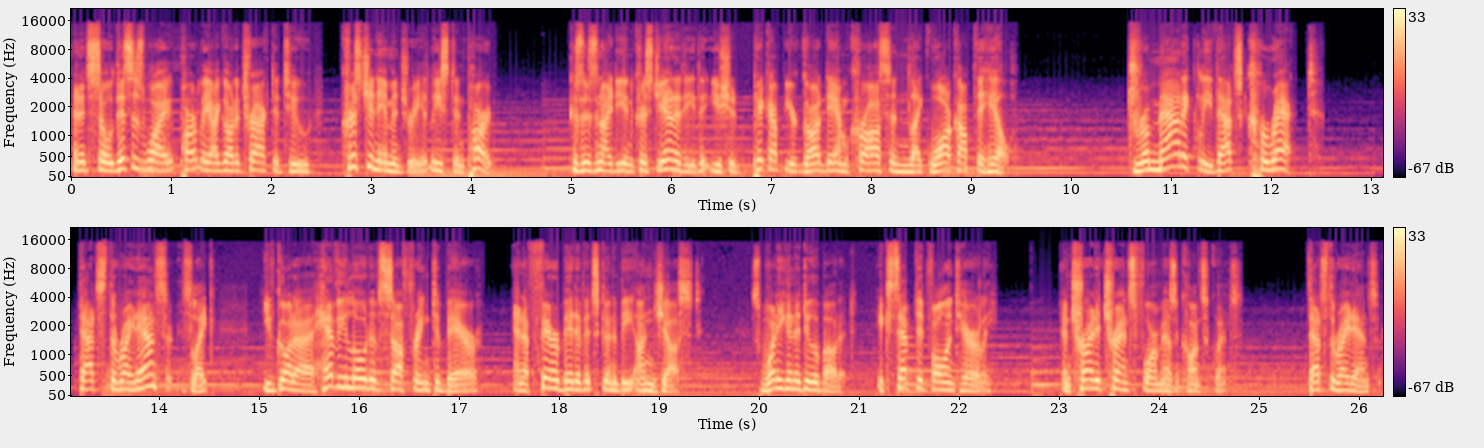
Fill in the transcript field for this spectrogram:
And it's so this is why partly I got attracted to Christian imagery, at least in part. Because there's an idea in Christianity that you should pick up your goddamn cross and like walk up the hill. Dramatically, that's correct. That's the right answer. It's like you've got a heavy load of suffering to bear, and a fair bit of it's going to be unjust. So, what are you going to do about it? Accept it voluntarily and try to transform as a consequence. That's the right answer.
